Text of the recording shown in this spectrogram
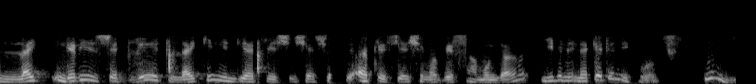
like there is a great liking in the appreciation appreciation of Birsa Munda, even in academic works. Mhm.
